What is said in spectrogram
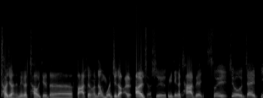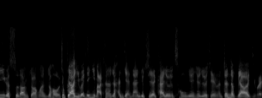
超级碗的那个超节的发生了。但我知道二二者是有一定的差别，所以就在第一个适当转换之后，就不要以为那一码看上去很简单，就直接开就是冲进去就行了，真的不要以为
